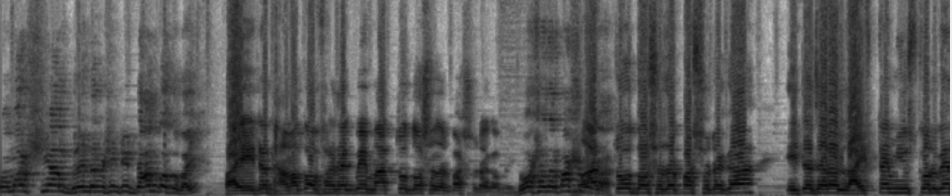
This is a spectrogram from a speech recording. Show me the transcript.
কমার্শিয়াল ব্লেন্ডার মেশিনটির দাম কত ভাই? ভাই এটা ধামাকা অফার থাকবে মাত্র দশ হাজার পাঁচশো টাকা ভাই। দশ হাজার পাঁচশো মাত্র দশ হাজার পাঁচশো টাকা। এটা যারা লাইফ টাইম ইউজ করবেন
